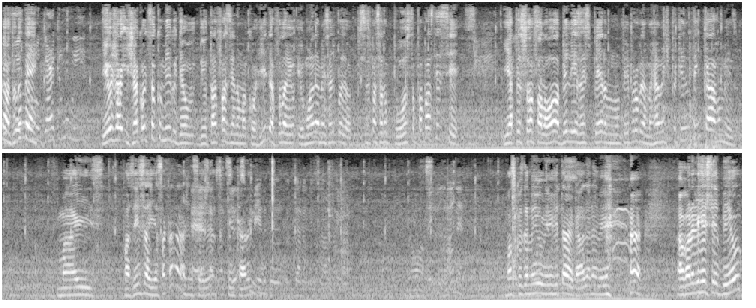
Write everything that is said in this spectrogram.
Não, tudo bem. lugar que eu não ia. E eu já, já aconteceu comigo, de eu estar fazendo uma corrida, eu, falo, eu, eu mando a mensagem pra eu preciso passar no posto pra abastecer. E a pessoa fala, ó, beleza, espera, não tem problema. Realmente porque não tem carro mesmo. Mas fazer isso aí é sacanagem, né? É, Você- já tem cara comigo, do, do cara. Nossa. Lá, né? Umas coisas meio, meio retardadas, né? Meio... Agora ele recebeu,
